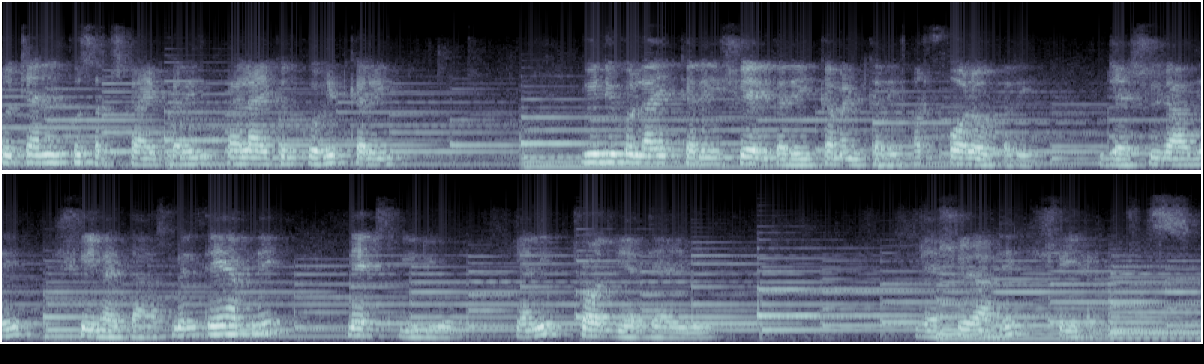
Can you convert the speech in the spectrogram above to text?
तो चैनल को सब्सक्राइब करें, बेल आइकन को हिट करें, वीडियो को लाइक करें, शेयर करें, कमेंट करें और फॉलो करें। जय श्री राधे, श्री हरदास। मिलते हैं अपने नेक्स्ट वीडियो यानी चौथी अध्याय में। जय श्री राधे, श्री हरदास।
